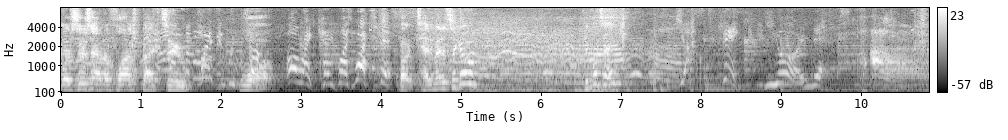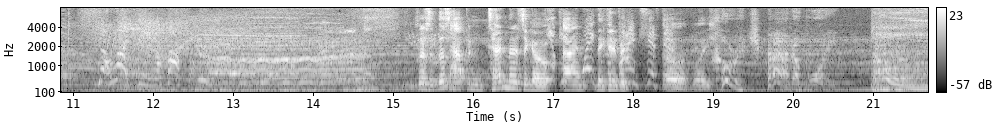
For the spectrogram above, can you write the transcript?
Hair? Or there's out a flashback to What? All right, K boys, watch this. about 10 minutes ago? Give or take? Just think, you're next. Ah, you like being a fossil. So listen, this happened 10 minutes ago and they could have been. Oh boy. Courage, attaboy. Now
